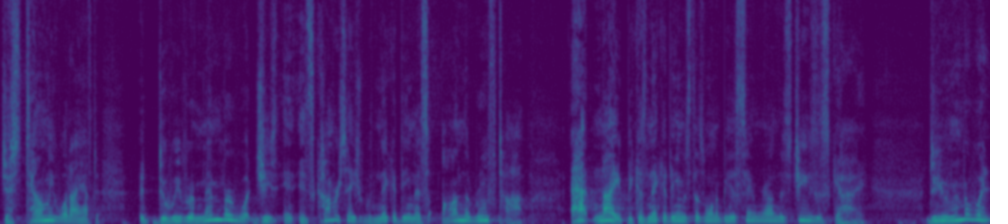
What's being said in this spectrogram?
Just tell me what I have to. Do we remember what Jesus, in his conversation with Nicodemus on the rooftop at night, because Nicodemus doesn't want to be the same around this Jesus guy? Do you remember what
